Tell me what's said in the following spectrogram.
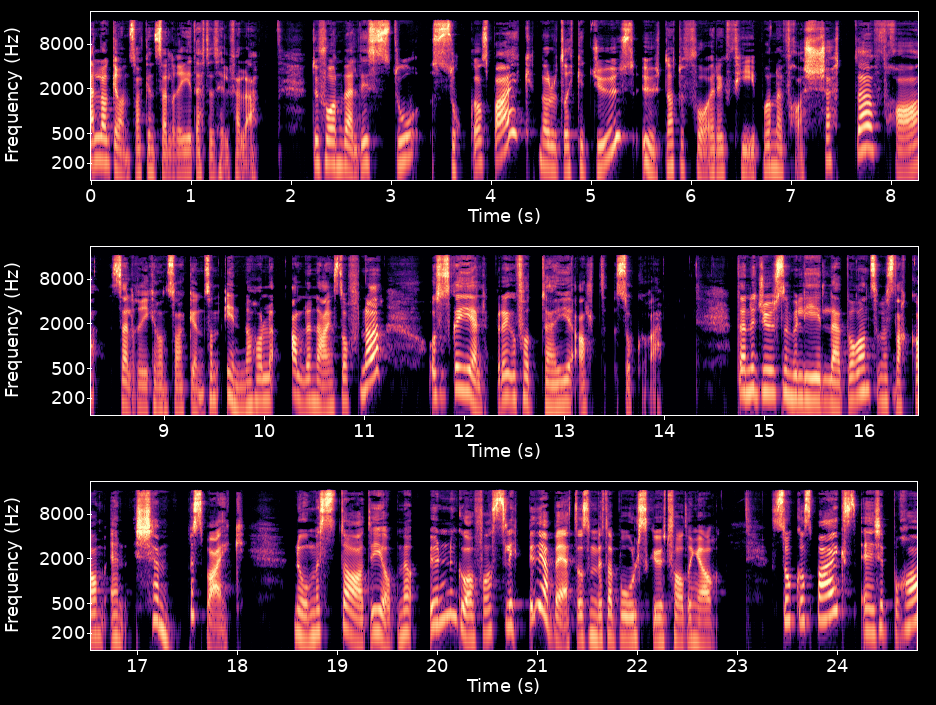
eller grønnsaken selleri i dette tilfellet. Du får en veldig stor sukkerspike når du drikker juice uten at du får i deg fibrene fra kjøttet fra sellerigrønnsaken, som inneholder alle næringsstoffene, og som skal hjelpe deg å fordøye alt sukkeret. Denne juicen vil gi leveren, som vi snakker om, en kjempespike, noe vi stadig jobber med å unngå for å slippe diabetes og metabolske utfordringer. Sukkerspikes er ikke bra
